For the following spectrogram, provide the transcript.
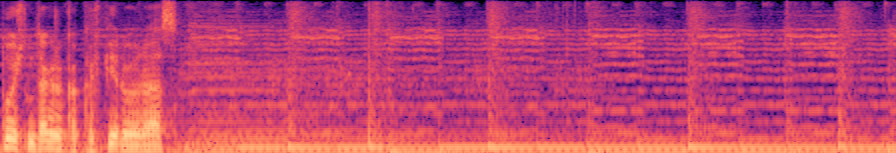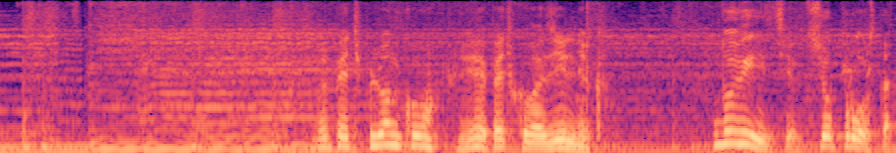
точно так же, как и в первый раз. Опять в пленку и опять в холодильник. Ну, видите, все просто.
